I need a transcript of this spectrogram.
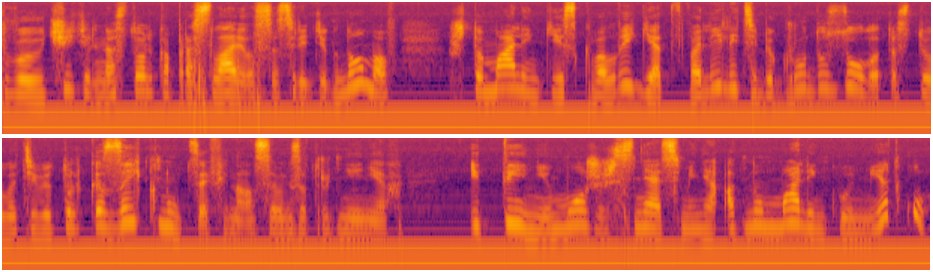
Твой учитель настолько прославился среди гномов, что маленькие сквалыги отвалили тебе груду золота, стоило тебе только заикнуться о финансовых затруднениях. И ты не можешь снять с меня одну маленькую метку?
